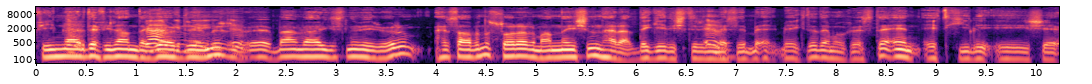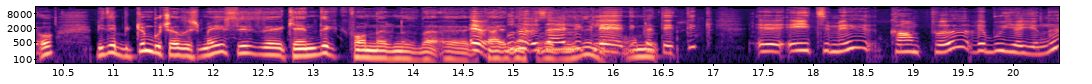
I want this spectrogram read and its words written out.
filmlerde evet. filan da Vergim gördüğümüz değil, evet. ben vergisini veriyorum hesabını sorarım anlayışının herhalde geliştirilmesi evet. belki de demokraside en etkili şey o. Bir de bütün bu çalışmayı siz kendi fonlarınızla Evet buna özellikle dikkat Onu... ettik. Eğitimi, kampı ve bu yayını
